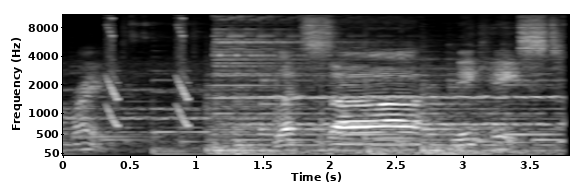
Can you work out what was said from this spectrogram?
Alright. Let's uh make haste.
